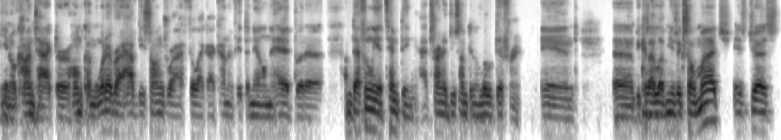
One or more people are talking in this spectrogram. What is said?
you know, contact or homecoming, whatever. I have these songs where I feel like I kind of hit the nail on the head, but uh, I'm definitely attempting at trying to do something a little different. And uh, because I love music so much, it's just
